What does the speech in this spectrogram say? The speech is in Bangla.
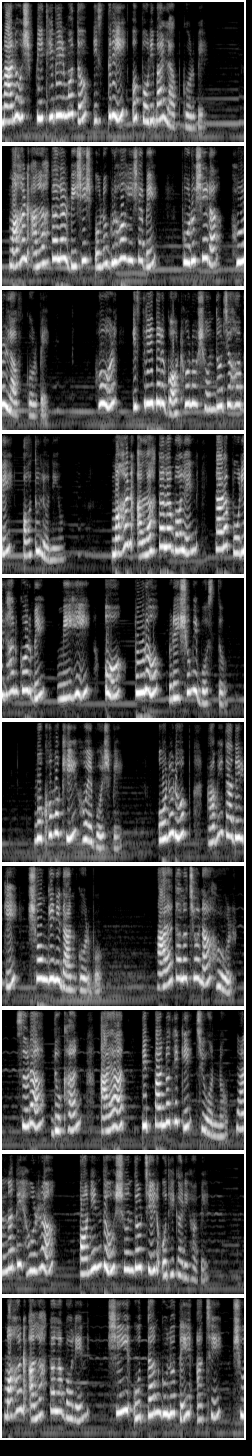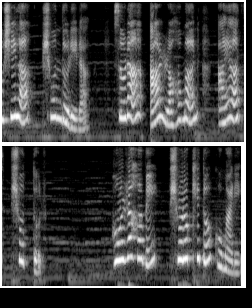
মানুষ পৃথিবীর মতো স্ত্রী ও পরিবার লাভ করবে। মহান আল্লাহ তালার বিশেষ অনুগ্রহ হিসাবে পুরুষেরা হুর লাভ করবে। হুর স্ত্রীদের গঠন ও সৌন্দর্য হবে অতুলনীয়। মহান আল্লাহ তালা বলেন, তারা পরিধান করবে মিহি ও পুরো রেশমি বস্তু। মুখোমুখি হয়ে বসবে। অনুরূপ আমি তাদেরকে সঙ্গিনী দান করব। আয়াত আলোচনা হুর। সুরা দুখান, আয়াত তিপ্পান্ন থেকে চুয়ান্ন। জান্নাতি হুররা অনিন্দ সৌন্দর্যের অধিকারী হবে। মহান আল্লাহ তালা বলেন, সেই উদ্যানগুলোতে আছে সুশীলা সুন্দরীরা। সুরা আর রহমান, আয়াত সত্তর। হুররা হবে সুরক্ষিত কুমারী।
